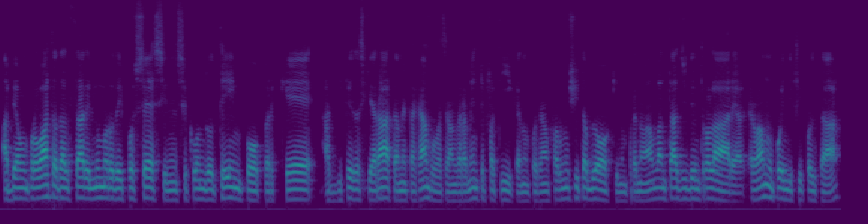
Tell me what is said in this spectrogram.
abbiamo provato ad alzare il numero dei possessi nel secondo tempo perché a difesa schierata a metà campo facevamo veramente fatica, non potevamo fare un'uscita a blocchi, non prendevamo vantaggi dentro l'area, eravamo un po' in difficoltà.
